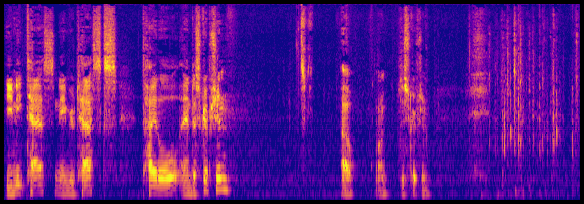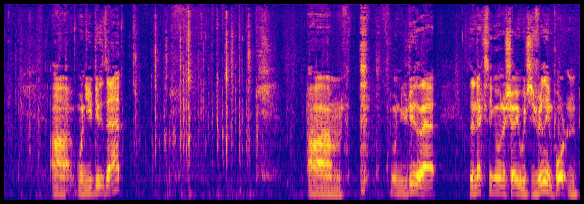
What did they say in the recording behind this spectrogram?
unique tasks, name your tasks, title, and description. Oh, wrong description. Uh, when you do that, um, when you do that, the next thing I want to show you, which is really important,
